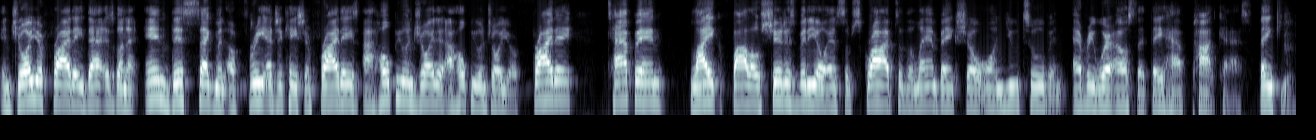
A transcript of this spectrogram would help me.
Enjoy your Friday. That is going to end this segment of Free Education Fridays. I hope you enjoyed it. I hope you enjoy your Friday. Tap in, like, follow, share this video, and subscribe to the Land Bank Show on YouTube and everywhere else that they have podcasts. Thank you.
